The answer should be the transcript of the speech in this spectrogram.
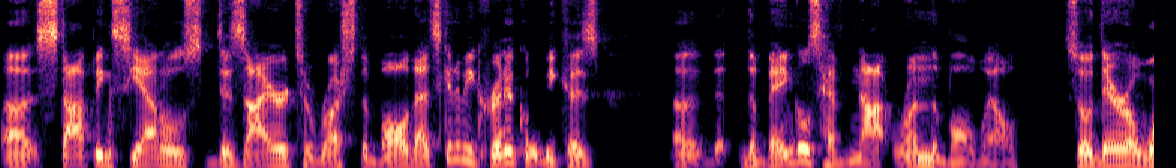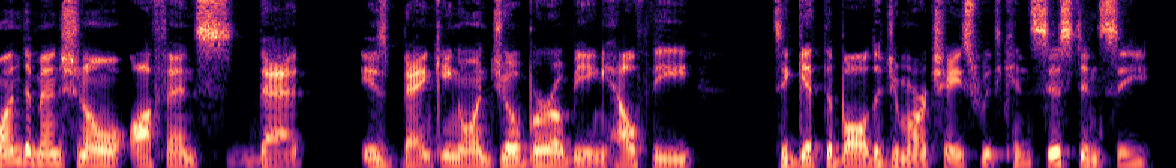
uh, stopping Seattle's desire to rush the ball. That's going to be critical because uh, the, the Bengals have not run the ball well. So they're a one dimensional offense that is banking on Joe Burrow being healthy to get the ball to Ja'Marr Chase with consistency.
